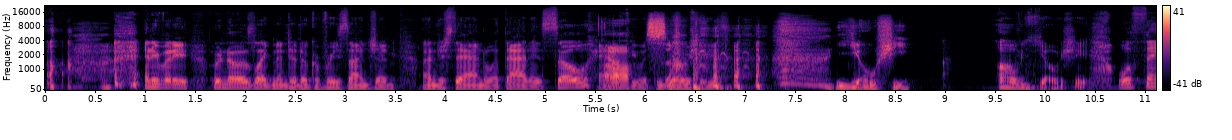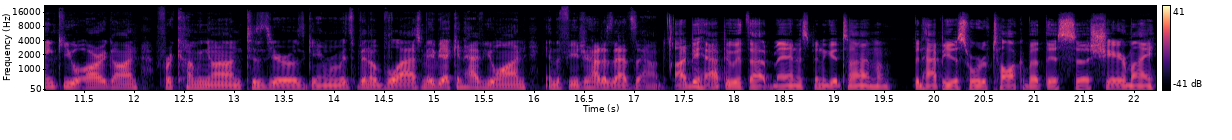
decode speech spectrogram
Anybody who knows like NintendoCapriSun should understand what that is. So happy Oh, with the so- Yoshis. Yoshi. Oh, Yoshi. Well, thank you, Argon, for coming on to Zero's Game Room. It's been a blast. Maybe I can have you on in the future. How does that sound? I'd be happy with that, man. It's been a good time. I've been happy to sort of talk about this, uh, share my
